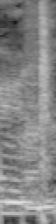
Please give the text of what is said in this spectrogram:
Girl.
